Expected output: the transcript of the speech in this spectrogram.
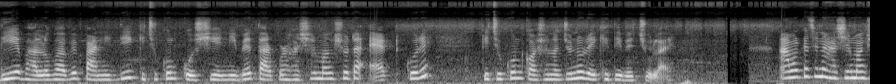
দিয়ে ভালোভাবে পানি দিয়ে কিছুক্ষণ কষিয়ে নিবে। তারপর হাঁসের মাংসটা অ্যাড করে কিছুক্ষণ কষানোর জন্য রেখে দিবে চুলায়। আমার কাছে না হাঁসের মাংস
